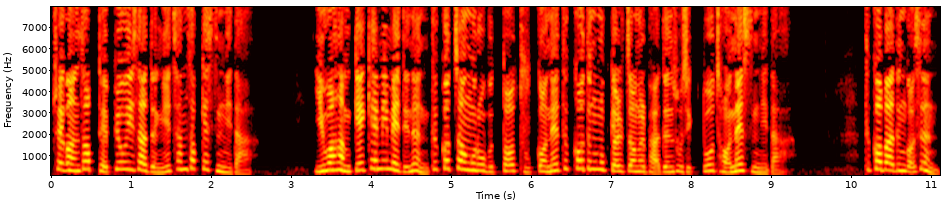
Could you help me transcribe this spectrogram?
최건섭 대표이사 등이 참석했습니다. 이와 함께 케미메디는 특허청으로부터 두 건의 특허 등록 결정을 받은 소식도 전했습니다. 특허받은 것은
